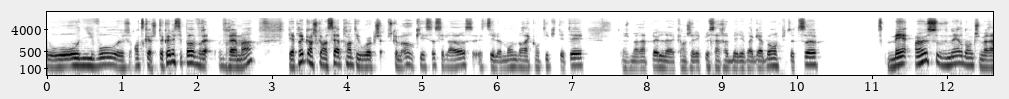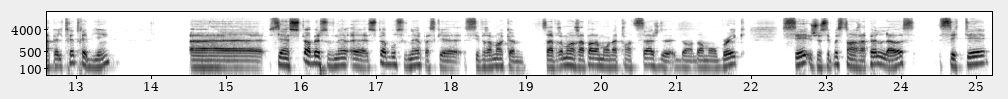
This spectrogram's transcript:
au niveau. Euh, en tout cas, je te connaissais pas vraiment. Puis après, quand je commençais à prendre tes workshops, je suis comme, oh, OK, ça, c'est là, c'est le monde me racontait qui t'étais. Je me rappelle quand j'allais plus à Rebelle et Vagabond, puis tout ça. Mais un souvenir, donc, je me rappelle très, très bien. c'est un super bel souvenir, super beau souvenir parce que c'est vraiment comme, ça a vraiment un rapport à mon apprentissage de, dans, mon break. C'est, je sais pas si tu t'en rappelles, Laos, c'était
